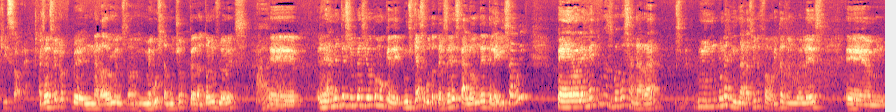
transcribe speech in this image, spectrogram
aquí sobra. ¿Sabes qué otro eh, narrador me gusta, me gusta mucho? Pedro Antonio Flores. Ah, Eh, realmente siempre ha sido como que de, ni siquiera segundo, tercer escalón de Televisa, güey. Pero le mete unos huevos a narrar. Una de mis narraciones favoritas de un gol es eh,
